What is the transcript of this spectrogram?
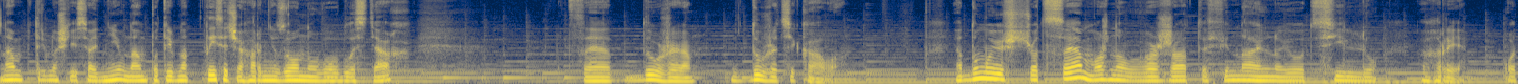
Нам потрібно 60 днів, нам потрібно тисяча гарнізону в областях. Це дуже, дуже цікаво. Я думаю, що це можна вважати фінальною ціллю гри. От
